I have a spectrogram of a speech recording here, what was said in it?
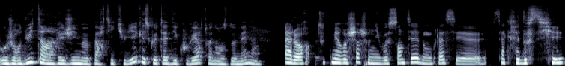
Aujourd'hui, tu as un régime particulier. Qu'est-ce que tu as découvert, toi, dans ce domaine? Alors, toutes mes recherches au niveau santé, donc là, c'est euh, sacré dossier.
